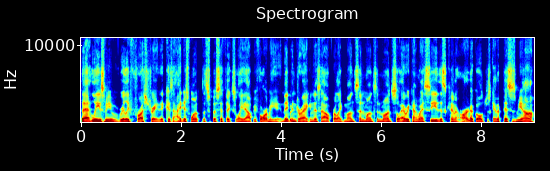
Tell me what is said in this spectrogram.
that leaves me really frustrated because I just want the specifics laid out before me, and they've been dragging this out for like months and months and months. So every time I see this kind of article, it just kind of pisses me off.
